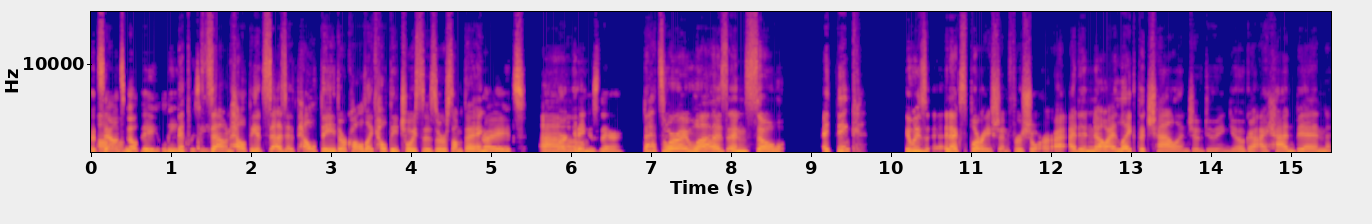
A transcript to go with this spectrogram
It sounds um, healthy, lean it cuisine. Sound healthy. It says it's healthy. They're called like healthy choices or something. Right. The marketing um, is there. That's where I was. And so I think it was an exploration for sure. I, I didn't mm. know. I like the challenge of doing yoga. I had been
